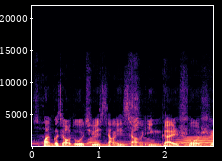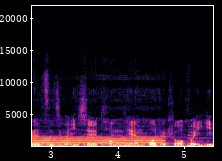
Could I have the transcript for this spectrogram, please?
换个角度去想一想，应该说是自己的一些童年或者说回忆。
